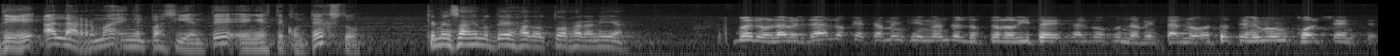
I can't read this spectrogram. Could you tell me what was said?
de alarma en el paciente en este contexto. ¿Qué mensaje nos deja, doctor Jaranía? Bueno, la verdad lo que está mencionando el doctor ahorita es algo fundamental. Nosotros tenemos un call center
